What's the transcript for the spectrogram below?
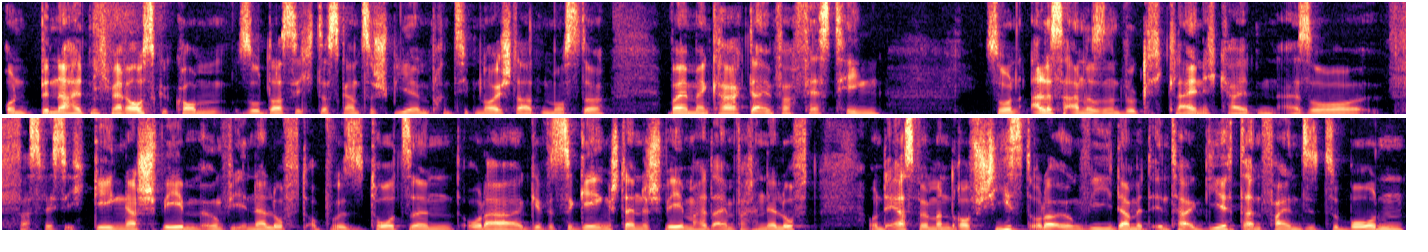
und bin da halt nicht mehr rausgekommen, sodass ich das ganze Spiel im Prinzip neu starten musste, weil mein Charakter einfach festhing. So und alles andere sind wirklich Kleinigkeiten. Also, was weiß ich, Gegner schweben irgendwie in der Luft, obwohl sie tot sind, oder gewisse Gegenstände schweben halt einfach in der Luft. Und erst wenn man drauf schießt oder irgendwie damit interagiert, dann fallen sie zu Boden.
